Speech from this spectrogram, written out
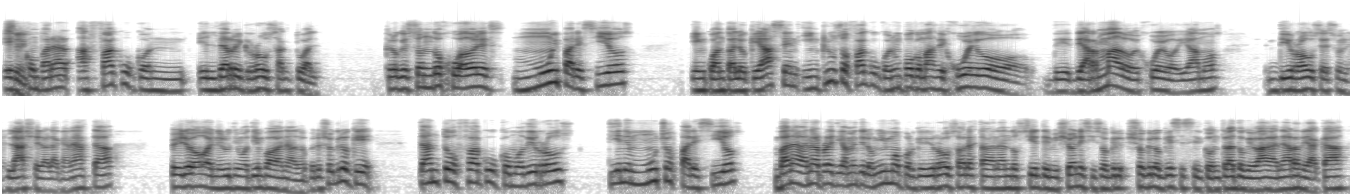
es comparar a Facu con el Derrick Rose actual. Creo que son dos jugadores muy parecidos en cuanto a lo que hacen, incluso Facu con un poco más de juego, de, armado de juego, digamos. D. Rose es un slasher a la canasta, pero en el último tiempo ha ganado. Pero yo creo que tanto Facu como D. Rose tienen muchos parecidos. Van a ganar prácticamente lo mismo porque D. Rose ahora está ganando 7 millones y yo creo, que ese es el contrato que va a ganar de acá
